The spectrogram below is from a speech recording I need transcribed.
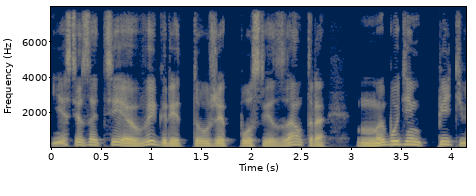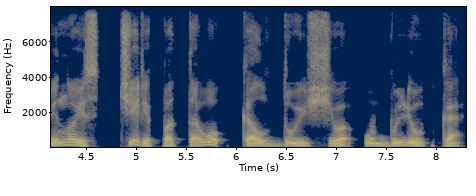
Если затея выгорит, то уже послезавтра мы будем пить вино из черепа того колдующего ублюдка».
